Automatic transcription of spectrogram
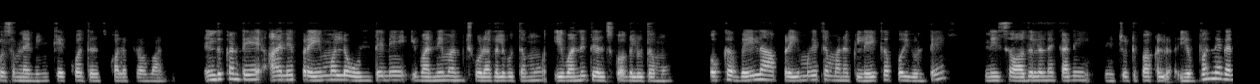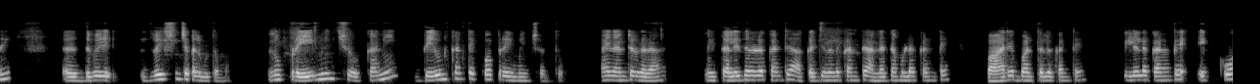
కోసం నేను ఇంకెక్కువ తెలుసుకోవాలి ప్రభావం ఎందుకంటే ఆయన ప్రేమలో ఉంటేనే ఇవన్నీ మనం చూడగలుగుతాము ఇవన్నీ తెలుసుకోగలుగుతాము. ఒకవేళ ఆ ప్రేమ అయితే మనకు లేకపోయి ఉంటే నీ సోదరులనే కానీ నీ చుట్టుపక్కల ఎవరినే కానీ ద్వే ద్వేషించగలుగుతాము. నువ్వు ప్రేమించు కానీ దేవుని కంటే ఎక్కువ ప్రేమించొద్దు. ఆయన అంటారు కదా నీ తల్లిదండ్రుల కంటే అక్కజనుల కంటే అన్నదమ్ముల కంటే భార్య భర్తల కంటే పిల్లల కంటే ఎక్కువ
